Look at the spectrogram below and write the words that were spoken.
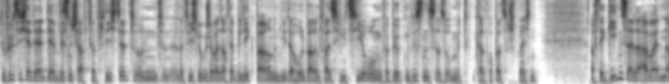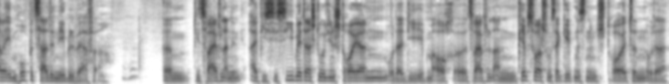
du fühlst dich ja der, der Wissenschaft verpflichtet und natürlich logischerweise auch der belegbaren und wiederholbaren Falsifizierung verbürgten Wissens, also um mit Karl Popper zu sprechen. Auf der Gegenseite arbeiten aber eben hochbezahlte Nebelwerfer. Ähm, die Zweifel an den IPCC-Metastudien streuern oder die eben auch äh, Zweifel an Krebsforschungsergebnissen streuten oder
